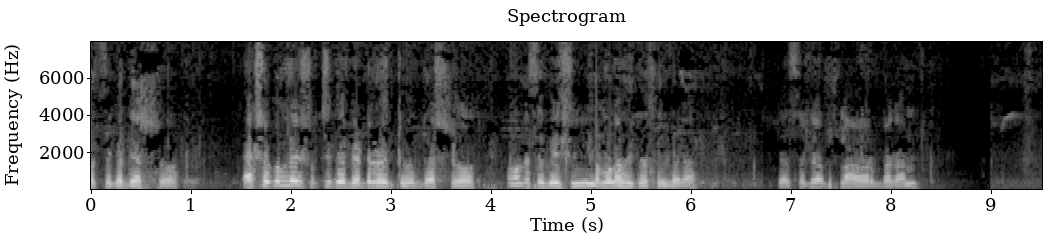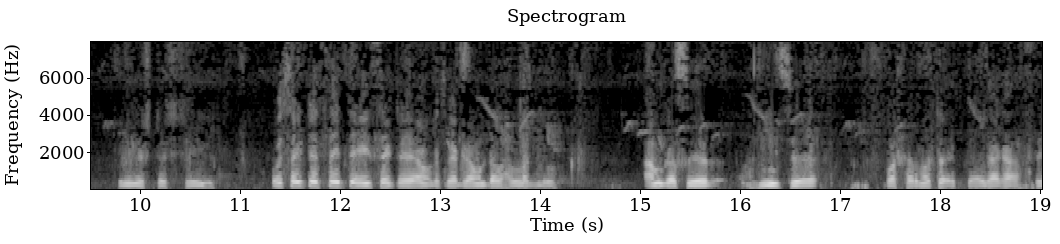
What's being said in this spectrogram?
হচ্ছে গিয়ে দেড়শো। একশো করলে সবচেয়ে বেটার হইতো, দেড়শো। আমার কাছে বেশি মনে হইতেছে এই জায়গা ফ্লাওয়ার বাগান। পরিবেশটা সেই। ওই সাইডে সাইডে এই সাইডে আমার কাছে ব্যাকগ্রাউন্ডটা ভালো লাগল। আম গাছের নিচে বসার মতো একটা জায়গা আছে।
